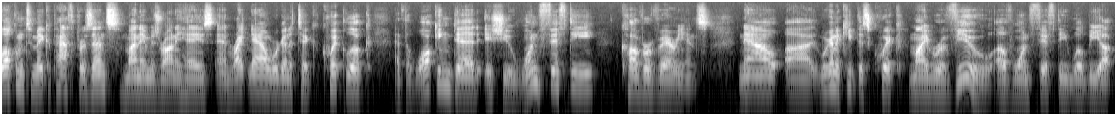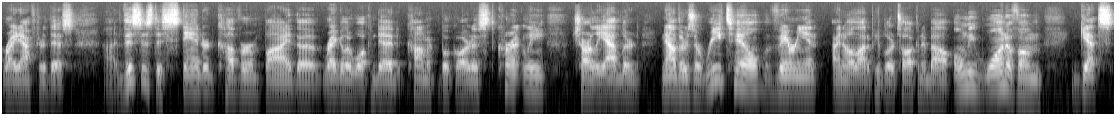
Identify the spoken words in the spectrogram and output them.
Welcome to Make a Path Presents. My name is Ronny Haze, and right now we're going to take a quick look at the Walking Dead issue 150 cover variants. Now, uh, we're going to keep this quick. My review of 150 will be up right after this. Uh, this is the standard cover by the regular Walking Dead comic book artist, currently Charlie Adlard. Now, there's a retail variant I know a lot of people are talking about. Only one of them gets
